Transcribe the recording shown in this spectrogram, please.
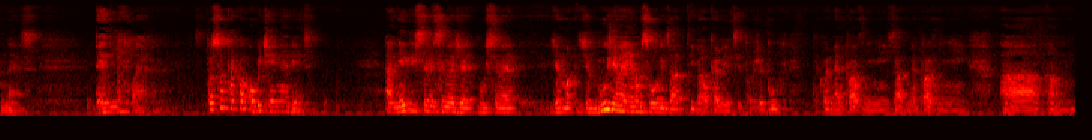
dnes. Denní chléb. To jsou takové obyčejné věci. A někdy si myslíme, že, musíme, že, že můžeme jenom zvolit za ty velké věci, protože Bůh takové neprázdnění, za neprázdnění a, um,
